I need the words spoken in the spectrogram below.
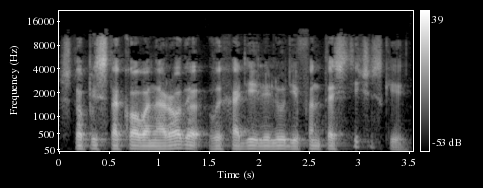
чтоб из такого народа выходили люди фантастические?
